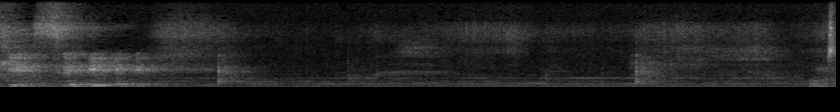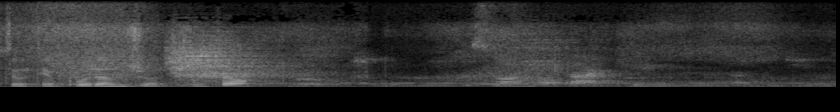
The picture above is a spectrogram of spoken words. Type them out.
Esquecer. Vamos ter um tempo orando juntos então? Vamos. Só anotar aqui rapidinho.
